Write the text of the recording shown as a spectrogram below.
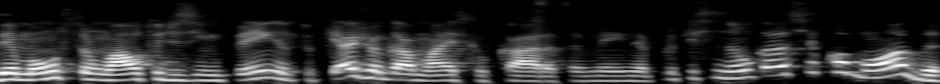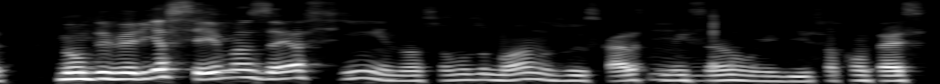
demonstra um alto desempenho, tu quer jogar mais que o cara também, né? Porque senão o cara se acomoda. Não deveria ser, mas é assim. Nós somos humanos, os caras também uhum. são, e isso acontece.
